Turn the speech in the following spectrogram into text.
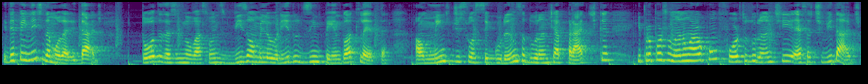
Independente da modalidade, Todas essas inovações visam a melhoria do desempenho do atleta, aumento de sua segurança durante a prática e proporcionando maior conforto durante essa atividade.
